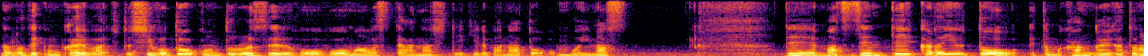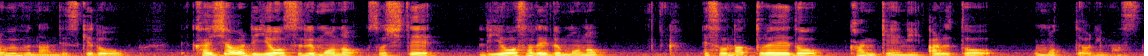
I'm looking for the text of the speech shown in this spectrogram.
なので今回はちょっと仕事をコントロールする方法も合わせて話していければなと思います。でまず前提から言うと、えっと、ま考え方の部分なんですけど会社は利用するものそして利用されるものそんなトレード関係にあると思っております。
